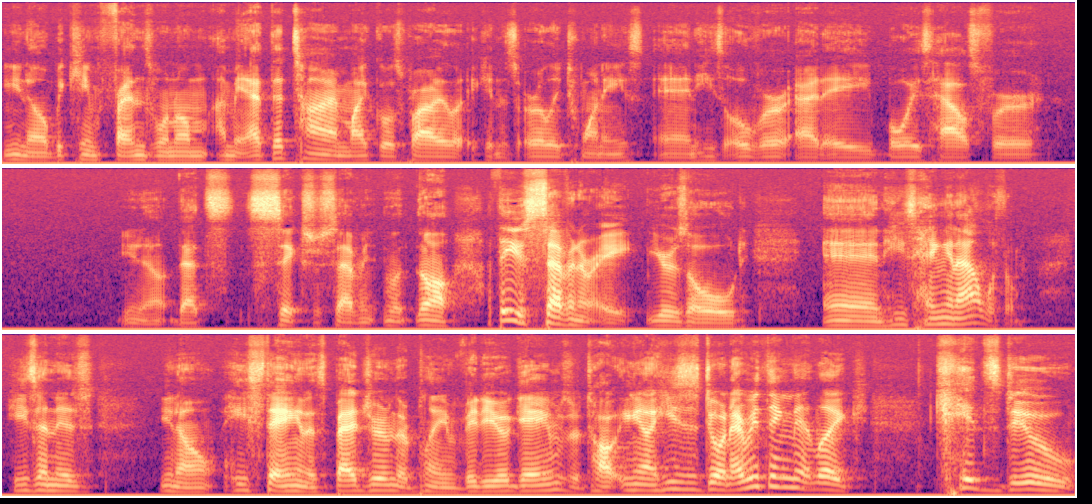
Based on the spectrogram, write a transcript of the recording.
you know, became friends with him. I mean, at that time, Michael was probably like in his early twenties, and he's over at a boy's house for, you know, that's six or seven. No, I think he's seven or eight years old, and he's hanging out with them. He's in his, you know, he's staying in his bedroom. They're playing video games. They're talking. You know, he's just doing everything that like kids do,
